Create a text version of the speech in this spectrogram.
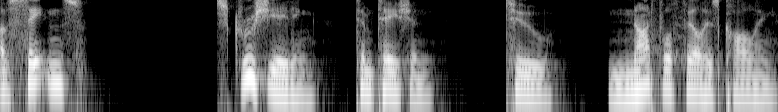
of Satan's excruciating temptation to not fulfill his calling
